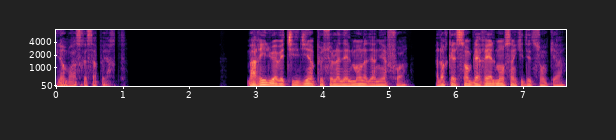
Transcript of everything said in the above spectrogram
il embrasserait sa perte. Marie lui avait-il dit un peu solennellement la dernière fois, alors qu'elle semblait réellement s'inquiéter de son cas,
